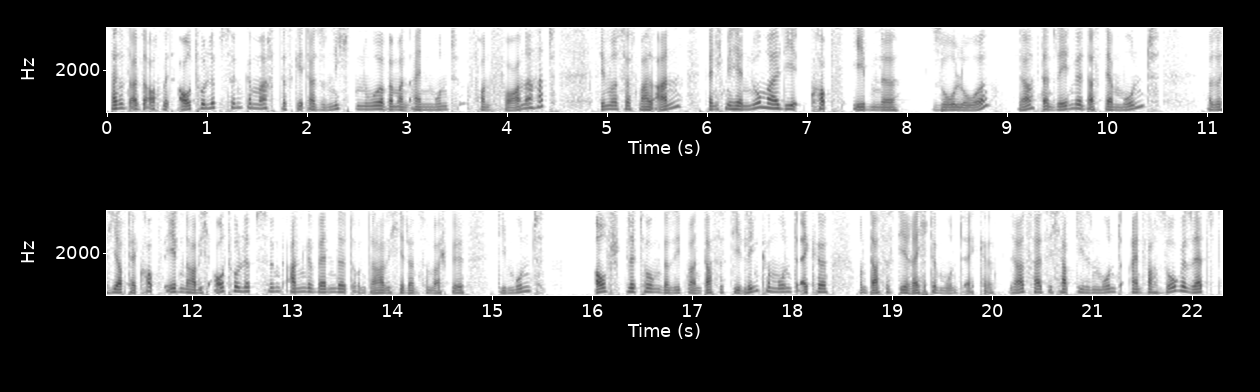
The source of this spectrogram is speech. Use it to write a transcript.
das ist also auch mit Auto-Lip-Sync gemacht. Das geht also nicht nur, wenn man einen Mund von vorne hat. Sehen wir uns das mal an. Wenn ich mir hier nur mal die Kopfebene soloe, ja, dann sehen wir, dass der Mund also hier auf der Kopfebene habe ich Auto-Lip-Sync angewendet und da habe ich hier dann zum Beispiel die Mundaufsplittung. Da sieht man, das ist die linke Mundecke und das ist die rechte Mundecke. Ja, das heißt, ich habe diesen Mund einfach so gesetzt,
